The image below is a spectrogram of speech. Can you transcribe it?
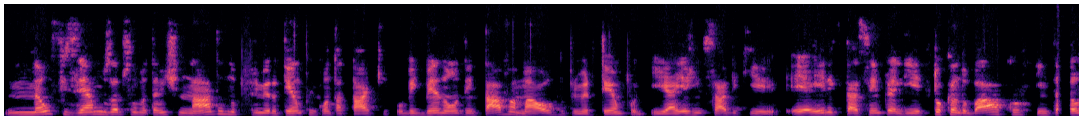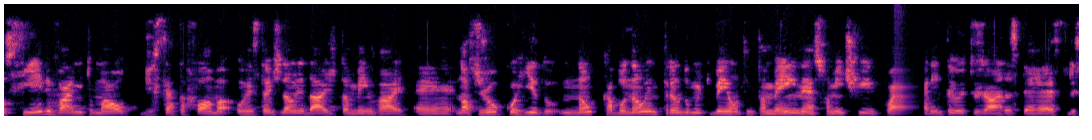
Não fizemos absolutamente nada no primeiro tempo enquanto ataque. O Big Ben ontem estava mal no primeiro tempo e aí a gente sabe que é ele que está sempre ali tocando o barco. Então, se ele vai muito mal, de certa forma, o restante da unidade também vai. É, nosso jogo corrido não acabou não entrando muito bem ontem também, né? Somente 48 jardas terrestres,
